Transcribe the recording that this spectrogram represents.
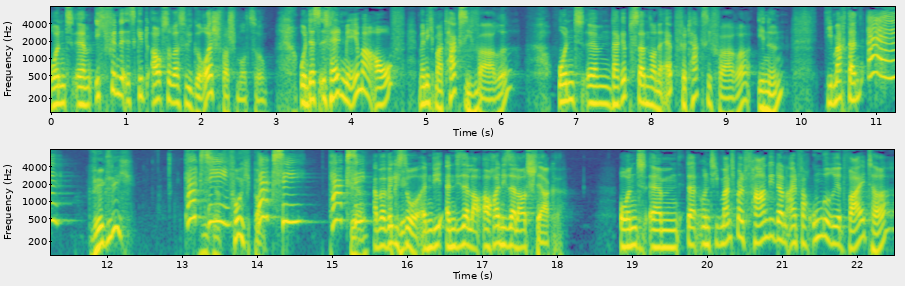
Und ähm, ich finde, es gibt auch sowas wie Geräuschverschmutzung. Und das fällt mir immer auf, wenn ich mal Taxi fahre. Und ähm, da gibt's dann so eine App für TaxifahrerInnen, die macht dann, äh, Wirklich? Taxi, ja furchtbar. Taxi, Taxi. Ja, Aber wirklich okay. so, an, die, an dieser, auch an dieser Lautstärke. Und, ähm, dann, und die, manchmal fahren die dann einfach ungerührt weiter.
